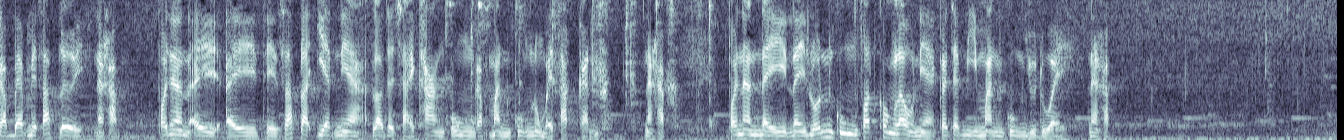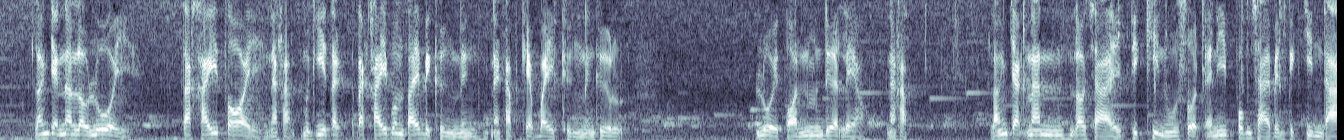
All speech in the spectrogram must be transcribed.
กับแบบไม่ซับเลยนะครับ เพราะฉะนั้นไอไอเทซับละเอียดเนี่ยเราจะใช้ข้างกุ้งกับมันกุ้งลงไปซับกันนะครับ เพราะฉะนั้นในในล้นกุ้งซดของเราเนี่ยก็จะมีมันกุ้งอยู่ด้วยนะครับ หลังจากนั้นเราโรย ตะไคร้ซอยนะครับเมื่อกี้ตะตะไคร้ผมใส่ไปครึ่งหนึ่งนะครับเก็บไว้ครึ่งหนึ่งคือโรยตอนมันเดือดแล้วนะครับ หลังจากนั้นเราใช้พริกขี้หนูสด อันนี้ผมใช้เป็นพริกจินดา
